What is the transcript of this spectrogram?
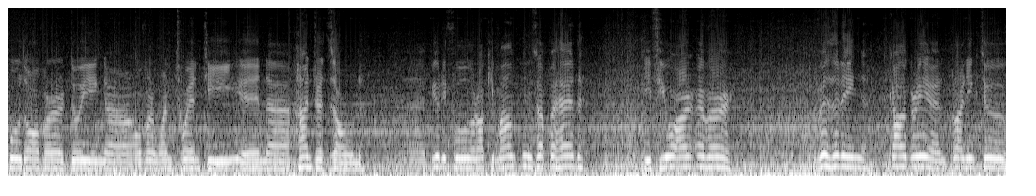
pulled over doing uh, over 120 in uh, 100 zone. Uh, beautiful Rocky Mountains up ahead. If you are ever visiting Calgary and planning to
